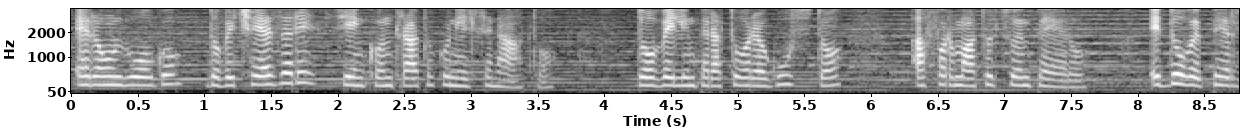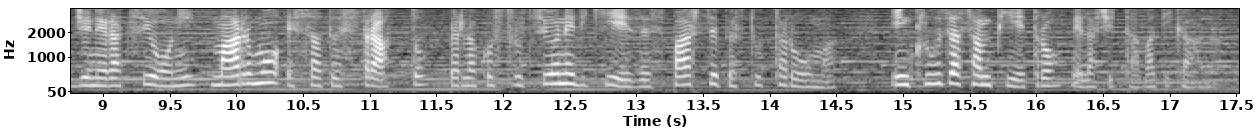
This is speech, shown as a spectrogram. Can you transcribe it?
Era un luogo dove Cesare si è incontrato con il Senato, dove l'imperatore Augusto ha formato il suo impero e dove per generazioni marmo è stato estratto per la costruzione di chiese sparse per tutta Roma inclusa San Pietro nella città vaticana.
